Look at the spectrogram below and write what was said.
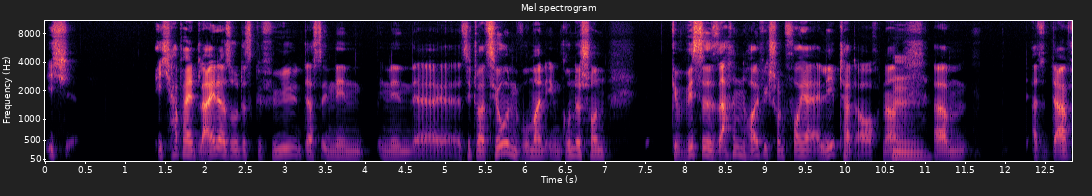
ich ich habe halt leider so das Gefühl, dass in den, in den äh, Situationen, wo man im Grunde schon gewisse Sachen häufig schon vorher erlebt hat, auch, ne? Mhm. Ähm, also da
